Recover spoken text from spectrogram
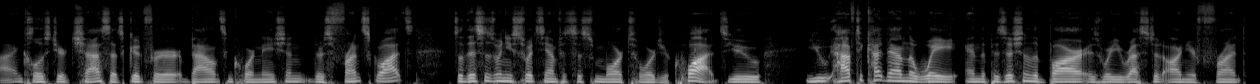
uh, and close to your chest. That's good for balance and coordination. There's front squats. So this is when you switch the emphasis more towards your quads. You you have to cut down the weight, and the position of the bar is where you rest it on your front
